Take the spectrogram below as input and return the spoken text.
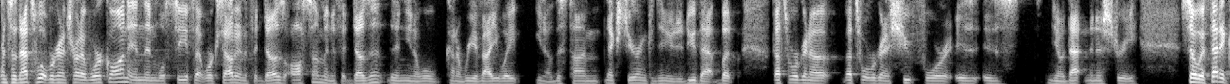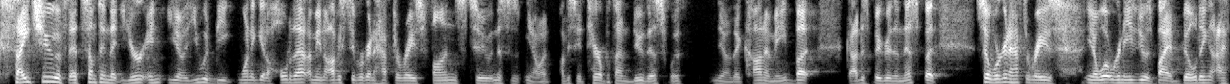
and so that's what we're going to try to work on and then we'll see if that works out and if it does awesome and if it doesn't then you know we'll kind of reevaluate you know this time next year and continue to do that. But that's what we're going to that's what we're going to shoot for is is you know that ministry. So if that excites you if that's something that you're in you know you would be want to get a hold of that i mean obviously we're going to have to raise funds to and this is you know obviously a terrible time to do this with you know the economy but god is bigger than this but so we're to have to raise you know what we're to need to do is buy a building I,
